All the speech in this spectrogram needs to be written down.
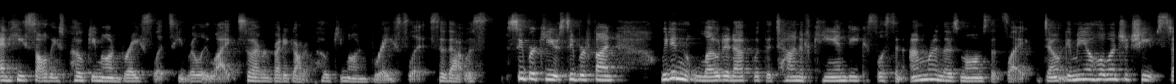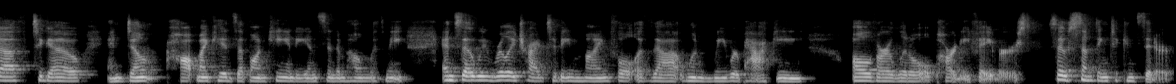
And he saw these Pokemon bracelets he really liked. So everybody got a Pokemon bracelet. So that was super cute, super fun we didn't load it up with a ton of candy because listen i'm one of those moms that's like don't give me a whole bunch of cheap stuff to go and don't hop my kids up on candy and send them home with me. And so we really tried to be mindful of that when we were packing all of our little party favors. So something to consider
